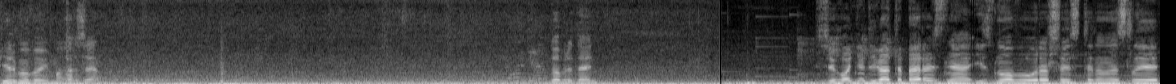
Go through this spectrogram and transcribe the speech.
фірмовий магазин. Добрий день. Сьогодні 9 березня і знову рашисти нанесли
